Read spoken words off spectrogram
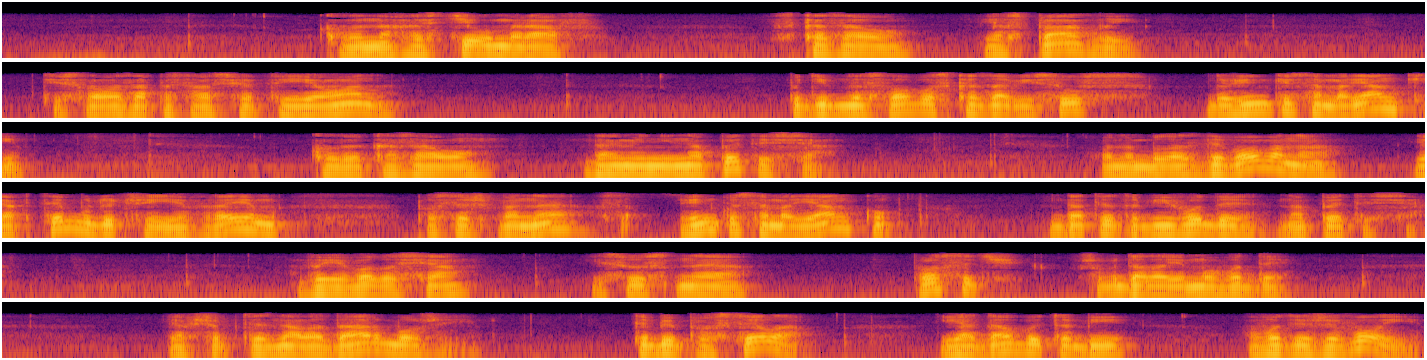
Коли на хресті умирав, сказав, я спраглий. Ті слова записав святий Йоанн. Подібне слово сказав Ісус до жінки Самарянки, коли казав, дай мені напитися. Вона була здивована, як ти, будучи євреєм, просиш мене, жінку Самарянку, дати тобі води напитися. Виявилося, Ісус не просить, щоб дала йому води. Якщо б ти знала дар Божий, ти би просила, я дав би тобі води живої.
